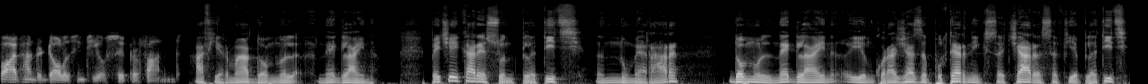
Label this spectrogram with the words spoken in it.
$500 into your super fund. Afirma domnul Negline. Pe cei care sunt plătiți în numerar, domnul Negline îi încurajează puternic să ceară să fie plătiți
